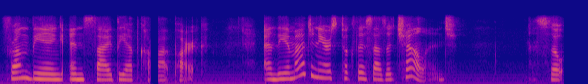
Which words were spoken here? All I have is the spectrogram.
from being inside the Epcot park. And the Imagineers took this as a challenge. So,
